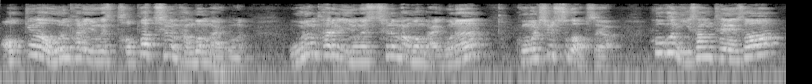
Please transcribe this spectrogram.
어깨와 오른팔을 이용해서 덮어치는 방법 말고는 오른팔을 이용해서 치는 방법 말고는 공을 칠 수가 없어요. 혹은 이 상태에서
